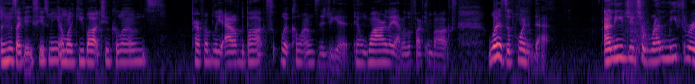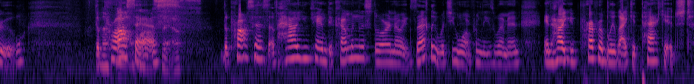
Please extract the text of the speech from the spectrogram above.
And he was like, "Excuse me." I'm like, "You bought two colognes." Preferably out of the box. What colognes did you get? And why are they out of the fucking box? What is the point of that? I need you to run me through the, The process, process. the process of how you came to come in the store, know exactly what you want from these women, and how you preferably like it packaged,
